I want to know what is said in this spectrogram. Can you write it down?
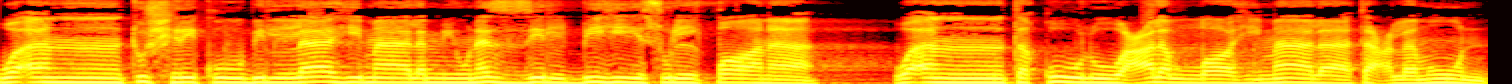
وأن تشركوا بالله ما لم ينزل به سلطانا وأن تقولوا على الله ما لا تعلمون.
